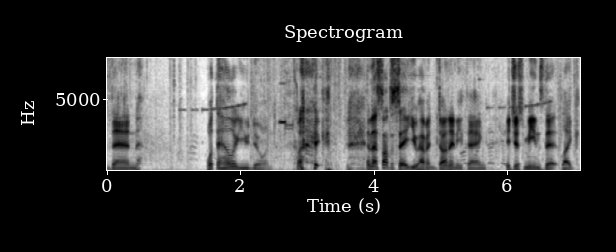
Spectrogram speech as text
then what the hell are you doing? like, and that's not to say you haven't done anything. It just means that like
